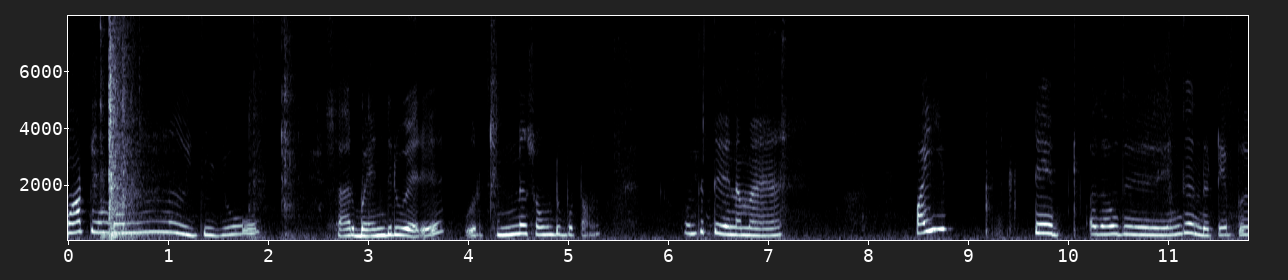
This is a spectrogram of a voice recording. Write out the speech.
மாட்டோம்னு ஐயோ சார் பயந்துருவார். ஒரு சின்ன சவுண்டு போட்டோம் வந்துட்டு நம்ம பைப் டேப் அதாவது எங்கே அந்த டேப்பு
